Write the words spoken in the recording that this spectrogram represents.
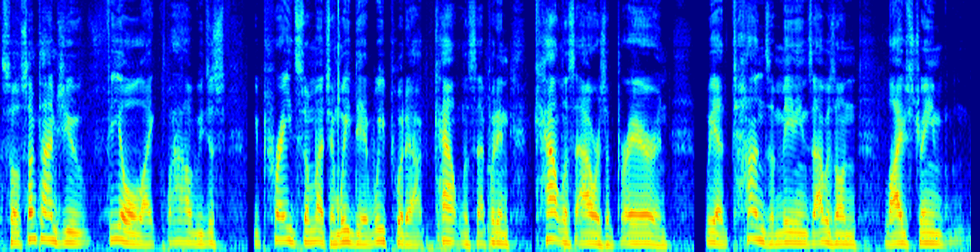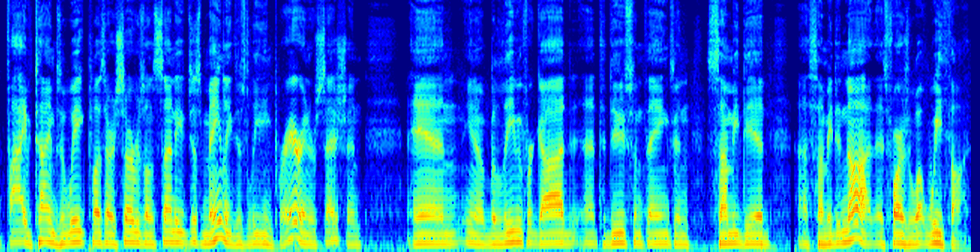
so sometimes you feel like, wow, we just we prayed so much, and we did. We put out countless. I put in countless hours of prayer, and we had tons of meetings. I was on live stream five times a week, plus our service on Sunday, just mainly just leading prayer intercession and you know believing for God uh, to do some things, and some He did, uh, some He did not, as far as what we thought.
